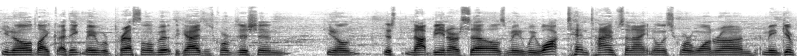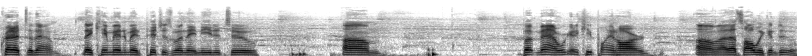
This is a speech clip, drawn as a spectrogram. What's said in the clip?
you know, like I think maybe we're pressing a little bit. The guys in scoring position, you know, just not being ourselves. I mean, we walked 10 times tonight and only scored one run. I mean, give credit to them. They came in and made pitches when they needed to. Um, but, man, we're going to keep playing hard. Um, that's all we can do.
